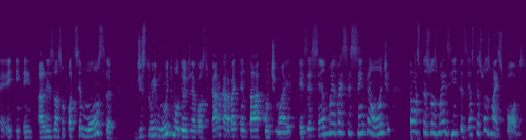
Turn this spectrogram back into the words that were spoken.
é, a legislação pode ser monstra, destruir muito o modelo de negócio do cara, o cara vai tentar continuar exercendo, mas vai ser sempre aonde estão as pessoas mais ricas. E as pessoas mais pobres,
